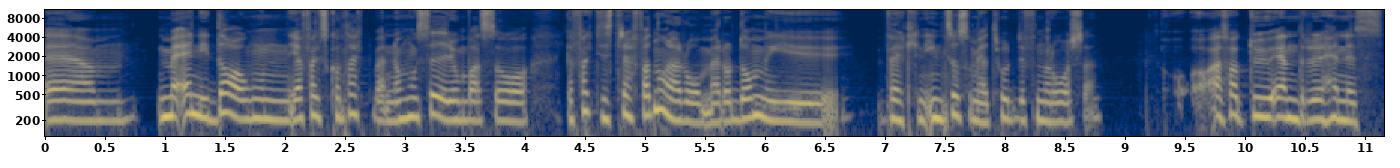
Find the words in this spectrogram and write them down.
Ehm, men än idag, hon, jag har faktiskt kontakt med henne och hon säger hon bara så, jag har faktiskt träffat några romer och de är ju verkligen inte så som jag trodde för några år sedan. Alltså att du ändrade hennes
